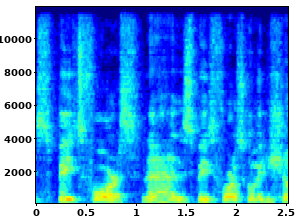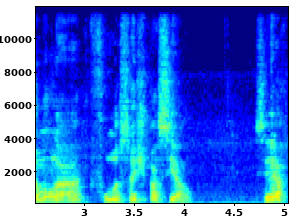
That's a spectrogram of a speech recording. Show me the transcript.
Space Force, né? Space Force como eles chamam lá, Força Espacial, certo?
